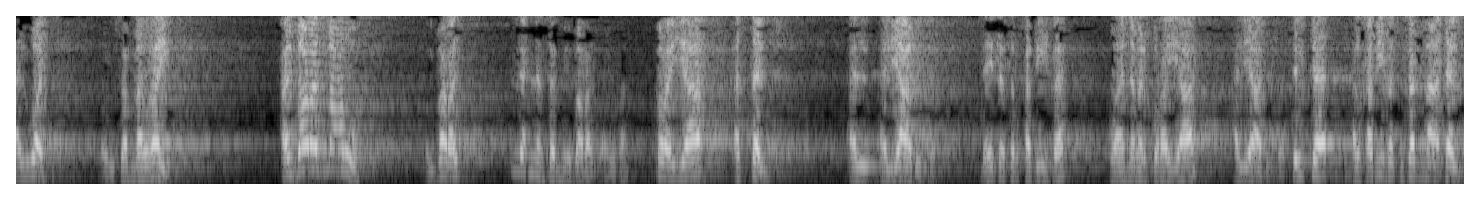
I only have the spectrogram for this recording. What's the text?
الودق ويسمى الغيث. البرد معروف. البرد اللي إحنا نسميه برد أيضا ثريات الثلج اليابسة ليست الخفيفة. وإنما الكريات اليابسة. تلك الخفيفة تسمى ثلج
